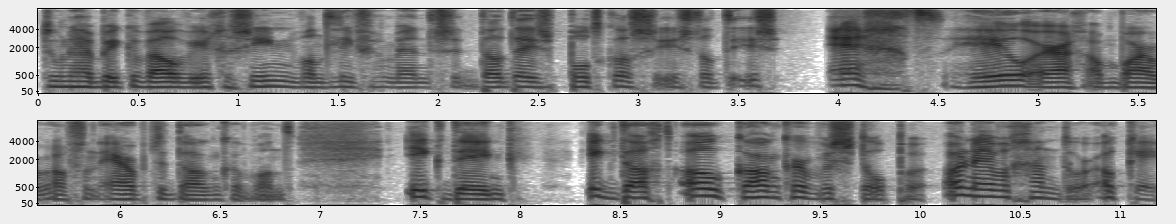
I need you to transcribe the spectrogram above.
Toen heb ik wel weer gezien, want lieve mensen, dat deze podcast is, dat is echt heel erg aan Barbara van Erp te danken. Want ik denk, ik dacht, oh kanker, we stoppen. Oh nee, we gaan door. Oké.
